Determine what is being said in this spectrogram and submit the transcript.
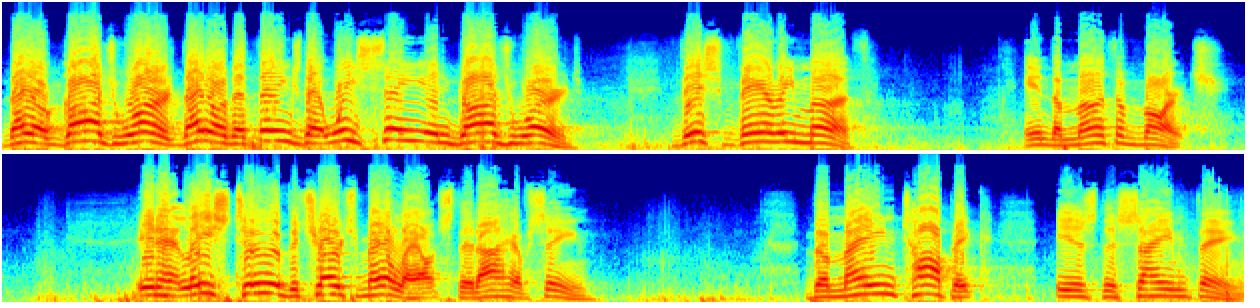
They are God's Word. They are the things that we see in God's Word. This very month, in the month of March in at least two of the church mailouts that I have seen. The main topic is the same thing.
